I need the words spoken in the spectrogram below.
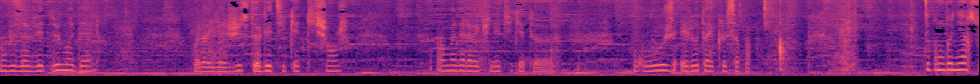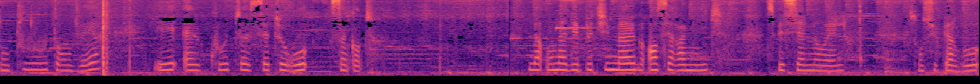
vous avez deux modèles. Voilà, il y a juste l'étiquette qui change. Un modèle avec une étiquette rouge et l'autre avec le sapin. Ces bonbonnières sont toutes en verre et elles coûtent 7,50 euros. Là, on a des petits mugs en céramique spécial Noël. Ils sont super beaux.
